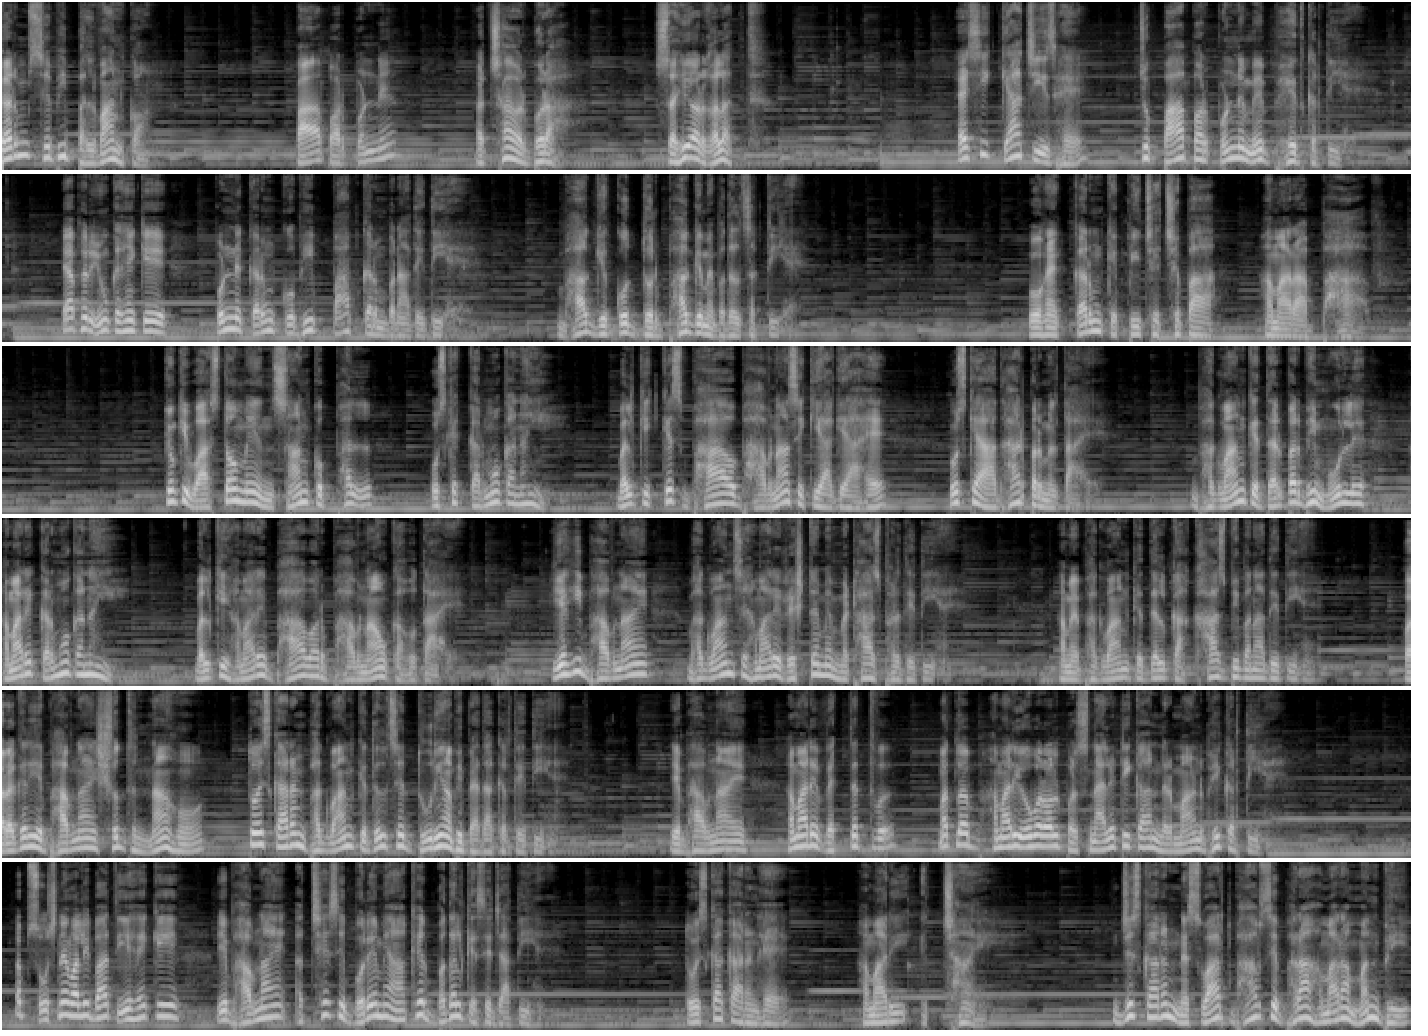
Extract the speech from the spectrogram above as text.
कर्म से भी बलवान कौन? पाप और पुण्य अच्छा और बुरा, सही और गलत। ऐसी क्या चीज़ है जो पाप और पुण्य में भेद करती है? या फिर यूँ कहें कि पुण्य कर्म को भी पाप कर्म बना देती है। भाग्य को दुर्भाग्य में बदल सकती है। वो है कर्म के पीछे छिपा हमारा भाव। क्योंकि वास्तव में इंसान को फल उसके कर्मों का नहीं, बल्कि किस भाव भावना से किया गया है, उसके आधार पर मिलता है। भगवान के दर पर भी मूल्य हमारे कर्मों का नहीं, बल्कि हमारे भाव और भावनाओं का होता है। यही भावनाएँ भगवान से हमारे रिश्ते में मिठास भर देती हैं। हमें भगवान के दिल का खास भी बना देती हैं। और अगर ये भावनाएँ शुद्ध ना हो तो इस कारण भगवान के दिल से दूरियाँ भी पैदा कर देती हैं। ये भावनाएँ हमारे व्यक्तित्व मतलब हमारी ओवरऑल पर्सनालिटी का निर्माण भी करती हैं। अब सोचने वाली बात यह है कि ये भावनाएँ अच्छे से बुरे में आखिर बदल कैसे जाती हैं। तो इसका कारण है हमारी इच्छाएँ। जिस कारण निस्वार्थ भाव से भरा हमारा मन भी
